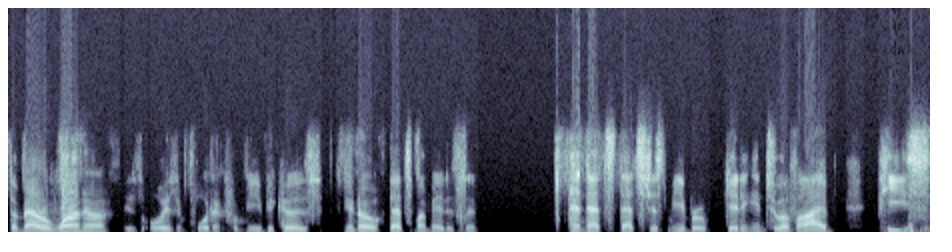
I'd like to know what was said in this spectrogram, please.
the marijuana is always important for me because you know that's my medicine, and that's that's just me, bro. Getting into a vibe, peace,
